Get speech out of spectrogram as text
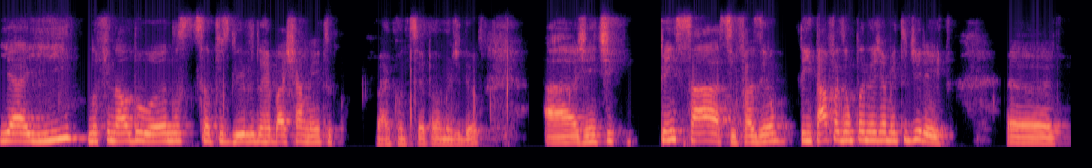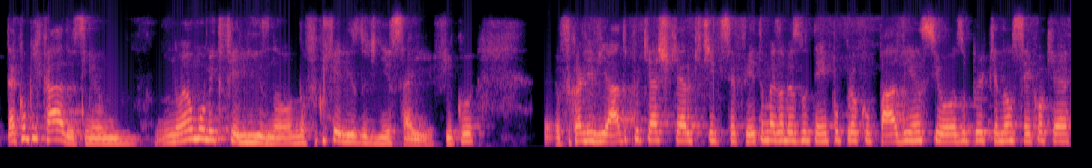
e aí no final do ano, Santos livre do rebaixamento, vai acontecer, pelo amor de Deus, a gente pensar, assim, fazer um, tentar fazer um planejamento direito. Uh, é complicado, assim, não é um momento feliz, não, não fico feliz do Diniz sair, fico, eu fico aliviado porque acho que era o que tinha que ser feito, mas ao mesmo tempo preocupado e ansioso porque não sei qual é,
